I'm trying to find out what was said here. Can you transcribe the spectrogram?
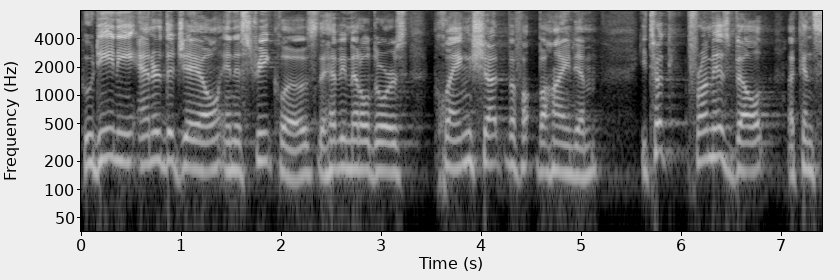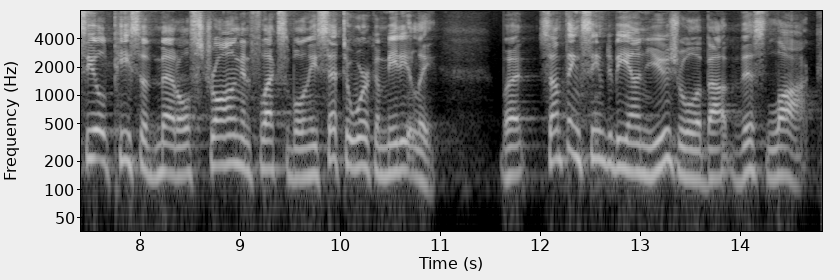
Houdini entered the jail in his street clothes. The heavy metal doors clanged shut behind him. He took from his belt a concealed piece of metal, strong and flexible, and he set to work immediately. But something seemed to be unusual about this lock.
